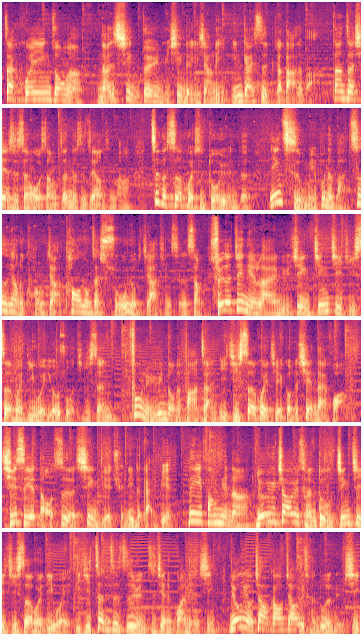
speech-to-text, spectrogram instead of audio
在婚姻中啊，男性对于女性的影响力应该是比较大的吧？但在现实生活上，真的是这样子吗？这个社会是多元的，因此我们也不能把这样的框架套用在所有的家庭身上。随着近年来女性经济及社会地位有所提升，妇女运动的发展以及社会结构的现代化，其实也导致了性别权利的改变。另一方面呢，由于教育程度、经济及社会地位以及政治资源之间的关联性，拥有较高教育程度的女性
